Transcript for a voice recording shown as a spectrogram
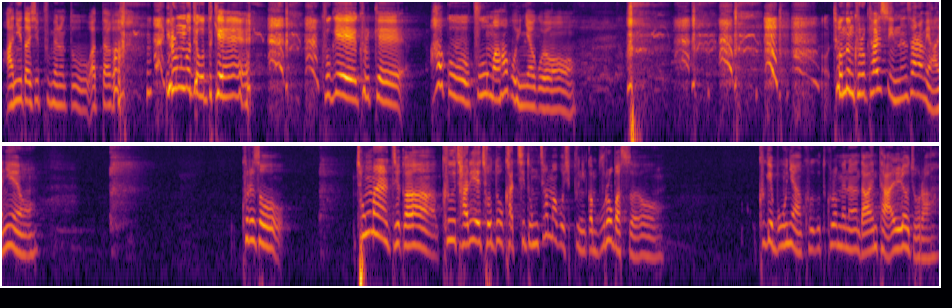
아니다 싶으면은 또 왔다가 이러는 거지 어떻게 그게 그렇게 하고 구호만 하고 있냐고요. 저는 그렇게 할 수 있는 사람이 아니에요. 그래서 정말 제가 그 자리에 저도 같이 동참하고 싶으니까 물어봤어요. 그게 뭐냐? 그 그러면은 나한테 알려줘라.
